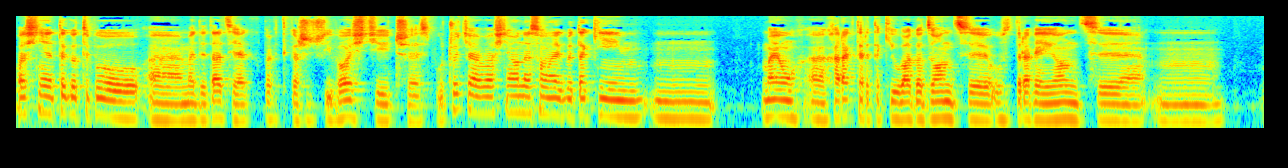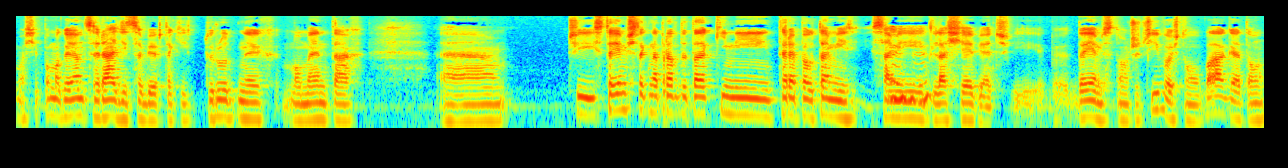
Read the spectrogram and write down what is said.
Właśnie tego typu e, medytacje, jak praktyka życzliwości czy współczucia, właśnie one są jakby taki, mm, mają e, charakter taki łagodzący, uzdrawiający, mm, właśnie pomagający radzić sobie w takich trudnych momentach. E, Czyli stajemy się tak naprawdę takimi terapeutami sami dla siebie, czyli jakby dajemy tą życzliwość, tą uwagę, tą,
